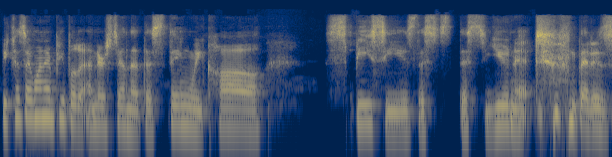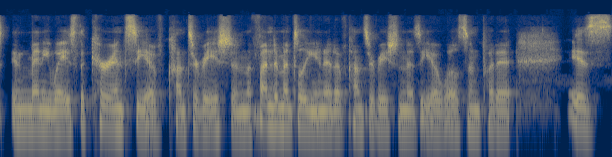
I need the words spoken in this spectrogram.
because I wanted people to understand that this thing we call species, this this unit that is in many ways the currency of conservation, the fundamental unit of conservation, as E.O. Wilson put it, is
